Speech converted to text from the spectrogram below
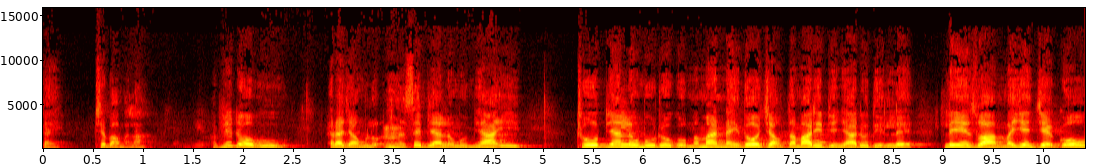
ကဲဖြစ်ပါမလားမဖြစ်တော့ဘူးအဲ့ဒါကြောင့်မလို့စိတ်ပြန့်လွတ်မှုများ၏ထိုပြန့်လွတ်မှုတို့ကိုမမှတ်နိုင်သောကြောင့်တမာတိပညာတို့သည်လဲလျင်စွာမရင်ကျက်ကုန်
